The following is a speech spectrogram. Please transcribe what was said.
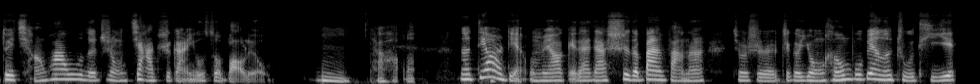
对强化物的这种价值感有所保留。嗯，太好了。那第二点，我们要给大家试的办法呢，就是这个永恒不变的主题：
